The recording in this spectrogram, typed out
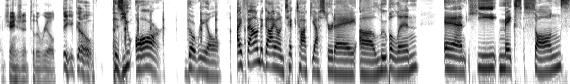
I'm changing it to the real. There you go. because you are the real. I found a guy on TikTok yesterday, uh, Lubalin, and he makes songs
